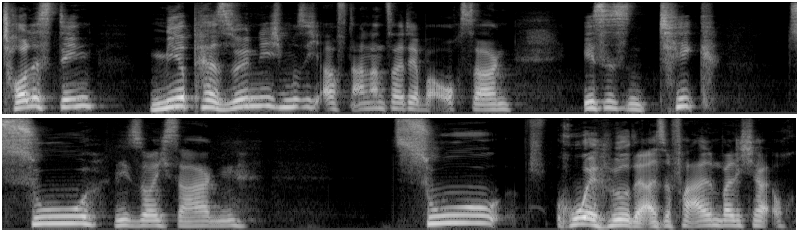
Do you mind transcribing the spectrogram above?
tolles Ding. Mir persönlich muss ich auf der anderen Seite aber auch sagen, ist es ein Tick zu, wie soll ich sagen, zu hohe Hürde. Also vor allem, weil ich ja auch,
